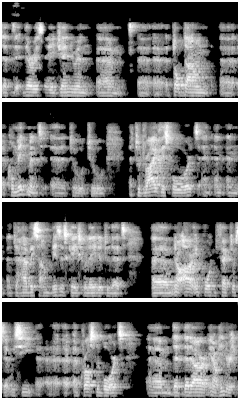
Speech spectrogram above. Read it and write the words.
that there is a genuine um, uh, top-down uh, commitment uh, to to uh, to drive this forward and, and and and to have a sound business case related to that are important factors that we see uh, uh, across the board um, that that are you know hindering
